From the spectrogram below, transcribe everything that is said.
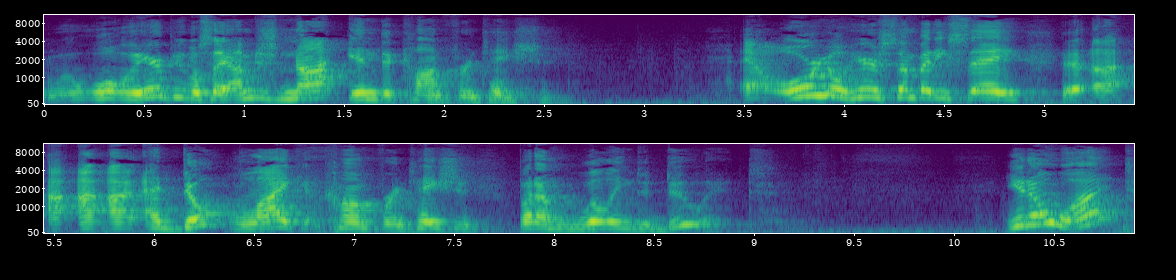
we hear people say, I'm just not into confrontation. Or you'll hear somebody say, uh, I, I, I don't like a confrontation, but I'm willing to do it. You know what?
